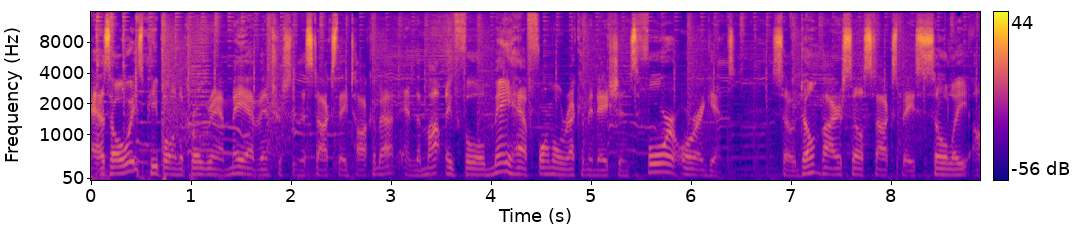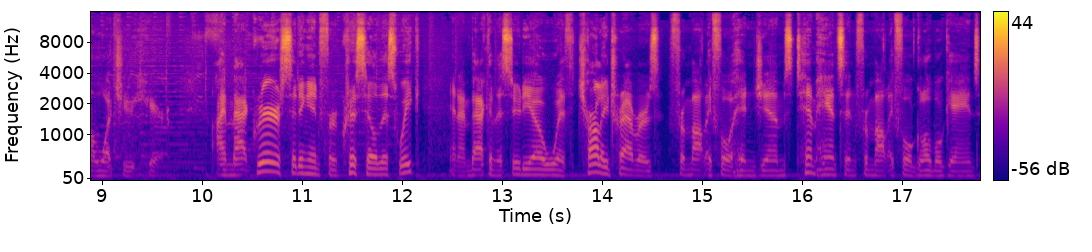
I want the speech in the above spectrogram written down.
As always, people on the program may have interest in the stocks they talk about, and the Motley Fool may have formal recommendations for or against. So don't buy or sell stocks based solely on what you hear. I'm Mac Greer, sitting in for Chris Hill this week, and I'm back in the studio with Charlie Travers from Motley Fool Hidden Gems, Tim Hanson from Motley Fool Global Gains,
